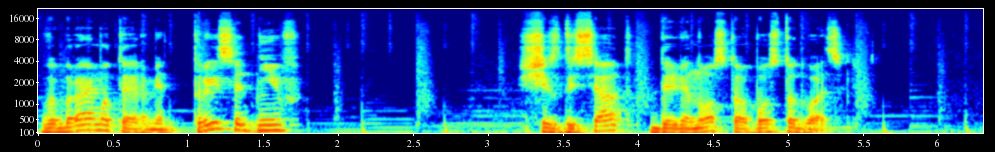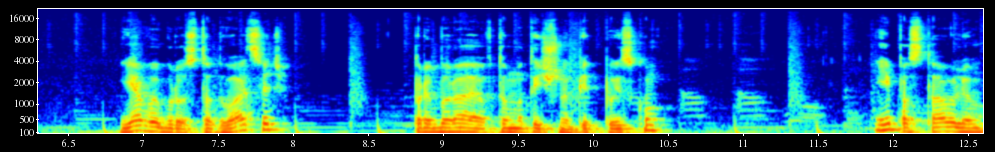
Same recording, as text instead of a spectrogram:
Вибираємо термін 30 днів, 60, 90 або 120. Я виберу 120, прибираю автоматичну підписку і поставлю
